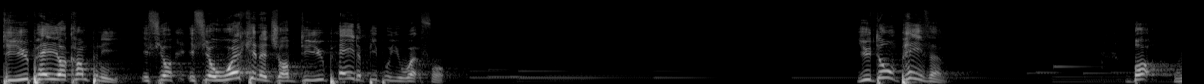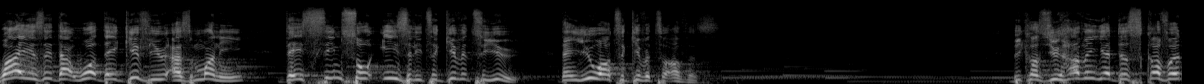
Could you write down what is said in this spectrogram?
Do you pay your company? If you're if you're working a job, do you pay the people you work for? You don't pay them. But why is it that what they give you as money, they seem so easily to give it to you than you are to give it to others? Because you haven't yet discovered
